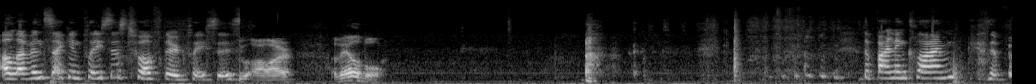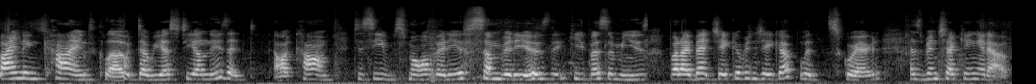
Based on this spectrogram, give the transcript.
11 second places, 12 third places. You are available. The Finding Climb, the Finding Kind Club at WSTLnews.com to see small videos, some videos that keep us amused. But I bet Jacob and Jacob with Squared has been checking it out.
